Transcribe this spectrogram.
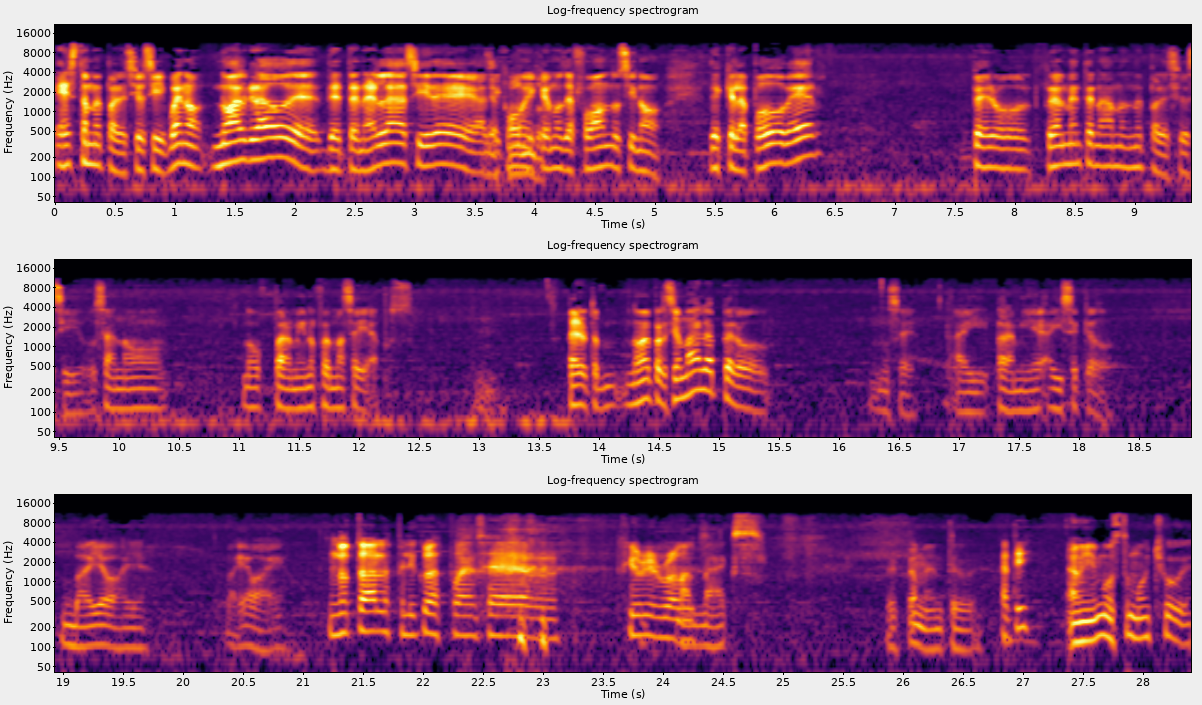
Esta me pareció así. Bueno, no al grado de, de tenerla así de, así De como fondo. dijimos, de fondo, sino de que la puedo ver, pero realmente nada más me pareció así. O sea, no, no para mí no fue más allá, pues. Pero no me pareció mala, pero no sé, ahí para mí ahí se quedó. Vaya, vaya. Vaya, vaya. No todas las películas pueden ser Fury Mad Road. Max. Exactamente, güey. ¿A ti? A mí me gustó mucho, güey.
